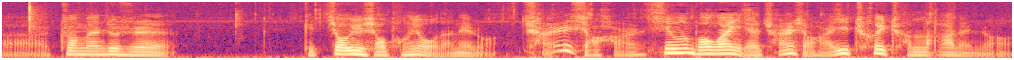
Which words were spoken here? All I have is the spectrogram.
呃，专门就是给教育小朋友的那种，全是小孩儿。新闻博物馆也全是小孩儿，一车一车拉的，你知道吗？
